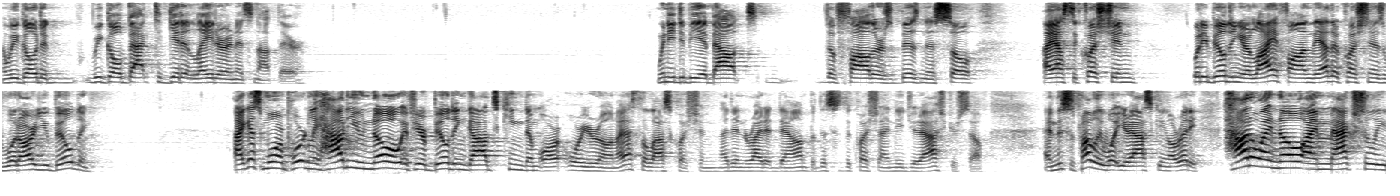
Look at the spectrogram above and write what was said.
And we go, to, we go back to get it later, and it's not there. We need to be about the Father's business. So I asked the question, what are you building your life on? The other question is, what are you building? I guess more importantly, how do you know if you're building God's kingdom or, or your own? That's the last question. I didn't write it down, but this is the question I need you to ask yourself. And this is probably what you're asking already. How do I know I'm actually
